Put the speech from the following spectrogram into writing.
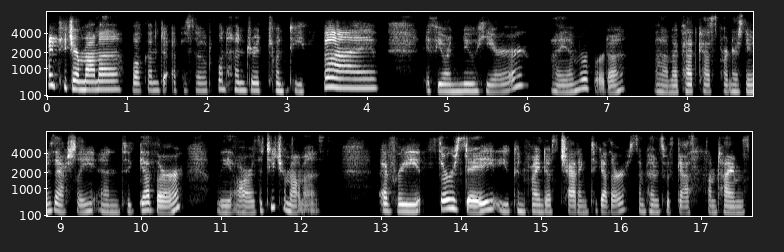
Hi, Teacher Mama. Welcome to episode 125. If you are new here, I am Roberta. Uh, my podcast partner's name is Ashley, and together we are the Teacher Mamas. Every Thursday, you can find us chatting together, sometimes with guests, sometimes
